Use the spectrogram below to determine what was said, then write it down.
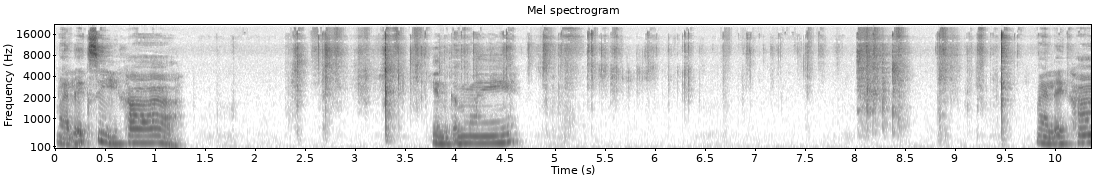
หมายเลขสี่ค่ะ เห็นกันไหมหมายเลขห้า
